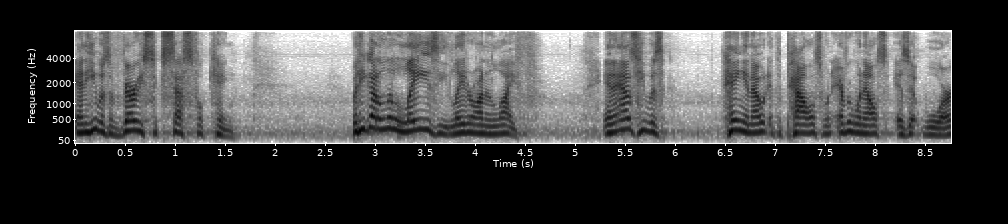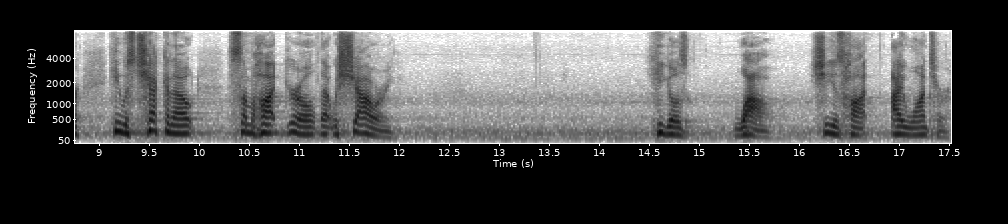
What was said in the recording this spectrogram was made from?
And he was a very successful king. But he got a little lazy later on in life. And as he was hanging out at the palace when everyone else is at war, he was checking out some hot girl that was showering. He goes, Wow, she is hot. I want her.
